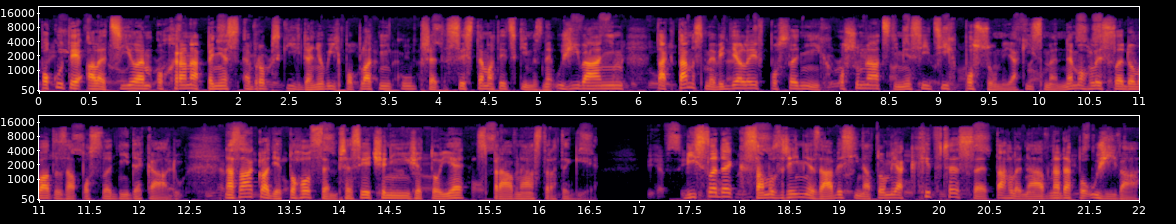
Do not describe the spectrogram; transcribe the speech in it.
Pokud je ale cílem ochrana peněz evropských daňových poplatníků před systematickým zneužíváním, tak tam jsme viděli v posledních 18 měsících posun, jaký jsme nemohli sledovat za poslední dekádu. Na základě toho jsem přesvědčený, že to je správná strategie. Výsledek samozřejmě závisí na tom, jak chytře se tahle návnada používá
